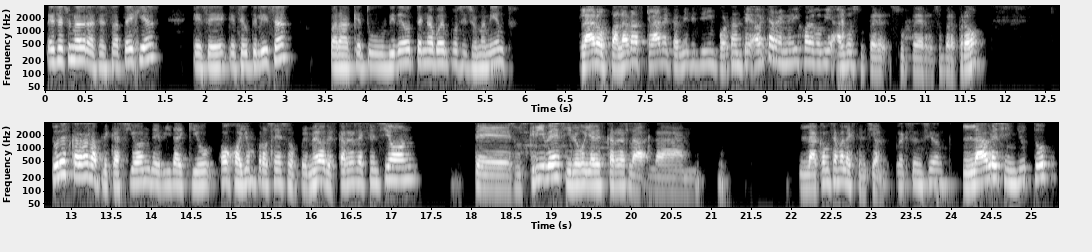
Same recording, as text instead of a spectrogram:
Esa es una de las estrategias que se, que se utiliza para que tu video tenga buen posicionamiento. Claro, palabras clave también es bien importante. Ahorita René dijo algo, algo súper, súper, súper pro. Tú descargas la aplicación de VidaIQ. Ojo, hay un proceso. Primero descargas la extensión, te suscribes y luego ya descargas la, la, la, ¿cómo se llama la extensión? La extensión. La abres en YouTube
